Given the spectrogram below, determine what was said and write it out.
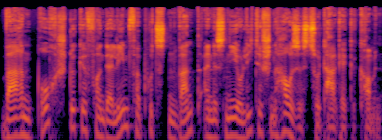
waren Bruchstücke von der lehmverputzten Wand eines neolithischen Hauses zutage gekommen.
